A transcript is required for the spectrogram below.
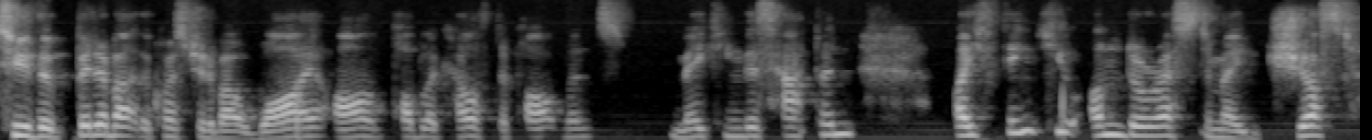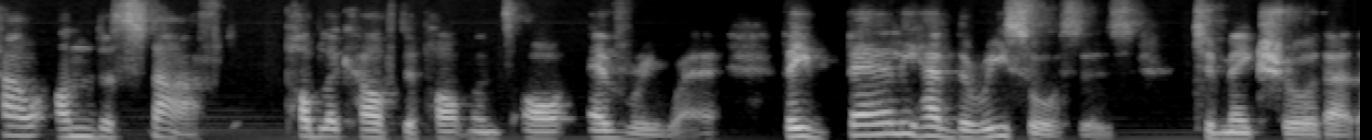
to the bit about the question about why aren't public health departments making this happen, I think you underestimate just how understaffed public health departments are everywhere. They barely have the resources to make sure that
